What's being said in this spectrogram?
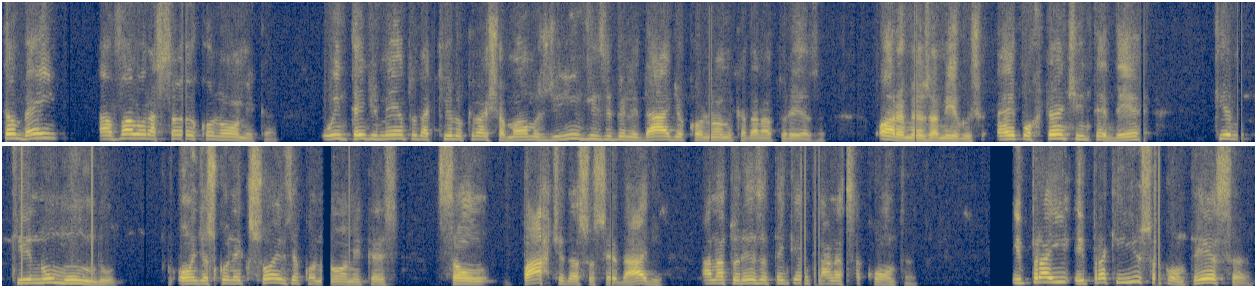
também a valoração econômica, o entendimento daquilo que nós chamamos de invisibilidade econômica da natureza. Ora, meus amigos, é importante entender que, que no mundo onde as conexões econômicas são parte da sociedade, a natureza tem que entrar nessa conta. E para que isso aconteça,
